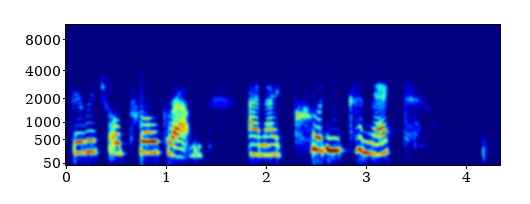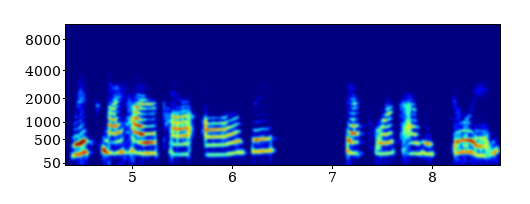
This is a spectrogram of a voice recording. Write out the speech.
spiritual program, and I couldn't connect with my higher power. All the step work I was doing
